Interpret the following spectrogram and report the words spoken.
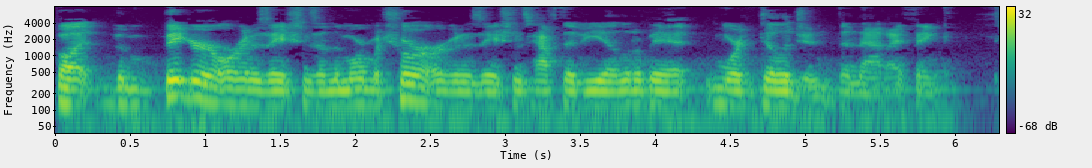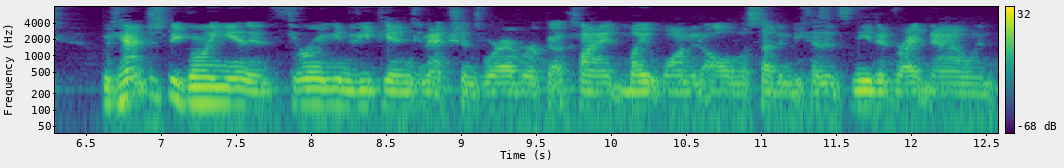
But the bigger organizations and the more mature organizations have to be a little bit more diligent than that, I think. We can't just be going in and throwing in VPN connections wherever a client might want it all of a sudden because it's needed right now. And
